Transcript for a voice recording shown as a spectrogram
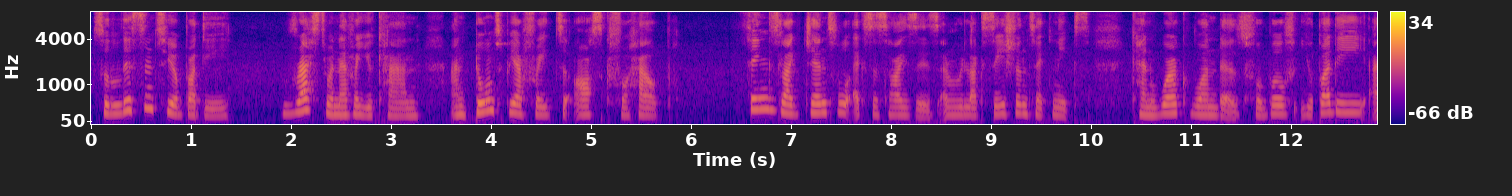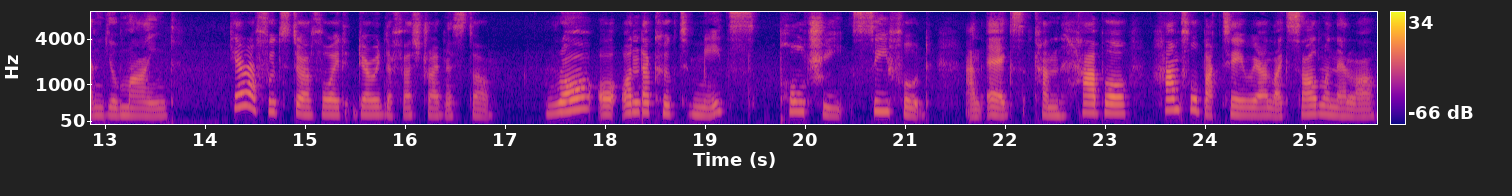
So listen to your body, rest whenever you can, and don't be afraid to ask for help. Things like gentle exercises and relaxation techniques can work wonders for both your body and your mind. Here are foods to avoid during the first trimester raw or undercooked meats, poultry, seafood, and eggs can harbor harmful bacteria like Salmonella,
